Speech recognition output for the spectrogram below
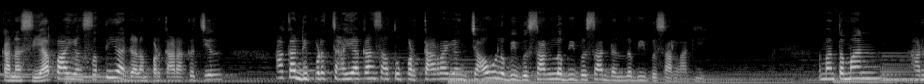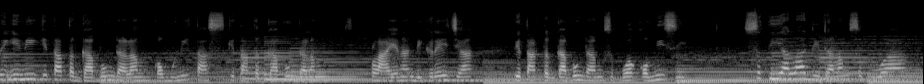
Karena siapa yang setia dalam perkara kecil akan dipercayakan satu perkara yang jauh lebih besar, lebih besar, dan lebih besar lagi. Teman-teman, hari ini kita tergabung dalam komunitas, kita tergabung dalam pelayanan di gereja, kita tergabung dalam sebuah komisi. Setialah di dalam sebuah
